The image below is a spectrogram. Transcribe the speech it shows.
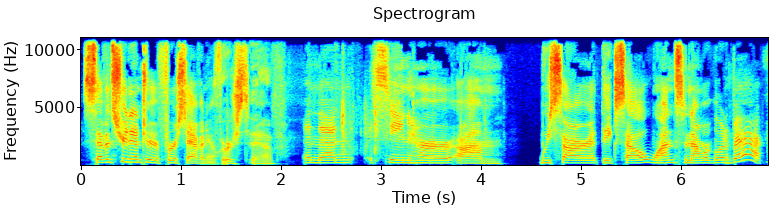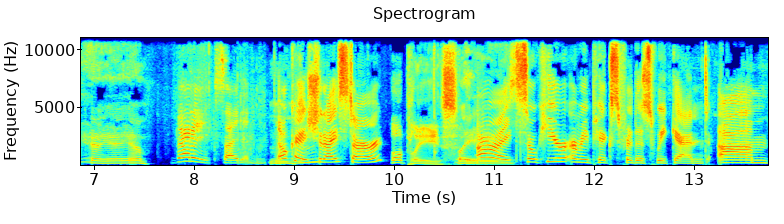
7th Street Entry or First Avenue. First half. And then seen her, um, we saw her at the Xcel once, and now we're going back. Yeah, yeah, yeah. Very excited. Okay, should I start? Oh, please. Please. All right, so here are my picks for this weekend. Um,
